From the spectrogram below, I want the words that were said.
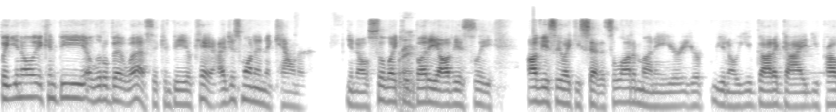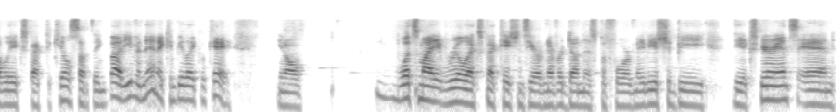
but you know, it can be a little bit less. It can be, okay, I just want an encounter, you know? So like right. your buddy, obviously, obviously, like you said, it's a lot of money. You're, you're, you know, you've got a guide, you probably expect to kill something, but even then it can be like, okay, you know, what's my real expectations here? I've never done this before. Maybe it should be the experience and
